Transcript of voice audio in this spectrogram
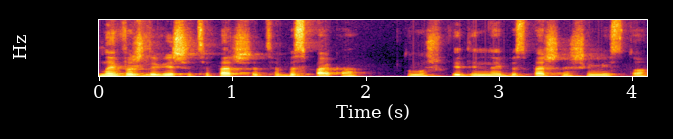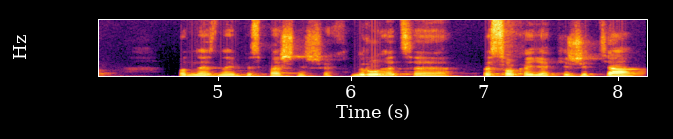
найважливіше це перше це безпека, тому що Відень найбезпечніше місто, одне з найбезпечніших. Друге це висока якість життя.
